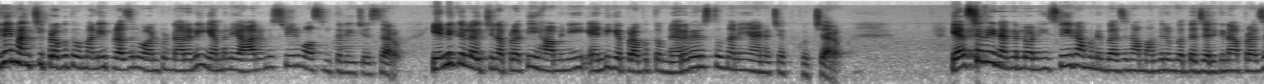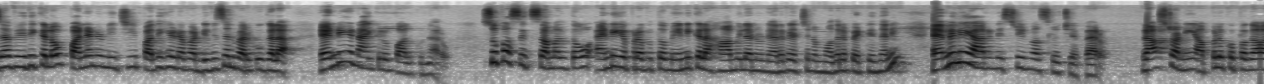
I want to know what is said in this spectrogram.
ఇది మంచి ప్రభుత్వం అని ప్రజలు అంటున్నారని ఎమ్మెల్యే ఆరణి శ్రీనివాసులు తెలియజేశారు. ఎన్నికల్లో ఇచ్చిన ప్రతి హామీని ఎన్డీఏ ప్రభుత్వం నెరవేరుస్తుందని ఆయన చెప్పుకొచ్చారు. ఎస్టీవీ నగర్లోని శ్రీరాముని భజన మందిరం వద్ద జరిగిన ప్రజావేదికలో పన్నెండు నుంచి పదిహేడవ డివిజన్ వరకు గల ఎన్డీఏ నాయకులు పాల్గొన్నారు. సూపర్ సిక్స్ అమలుతో ఎన్డీఏ ప్రభుత్వం ఎన్నికల హామీలను నెరవేర్చడం మొదలుపెట్టిందని ఎమ్మెల్యే ఆరణి శ్రీనివాసులు చెప్పారు. రాష్ట్రాన్ని అప్పుల కుప్పగా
